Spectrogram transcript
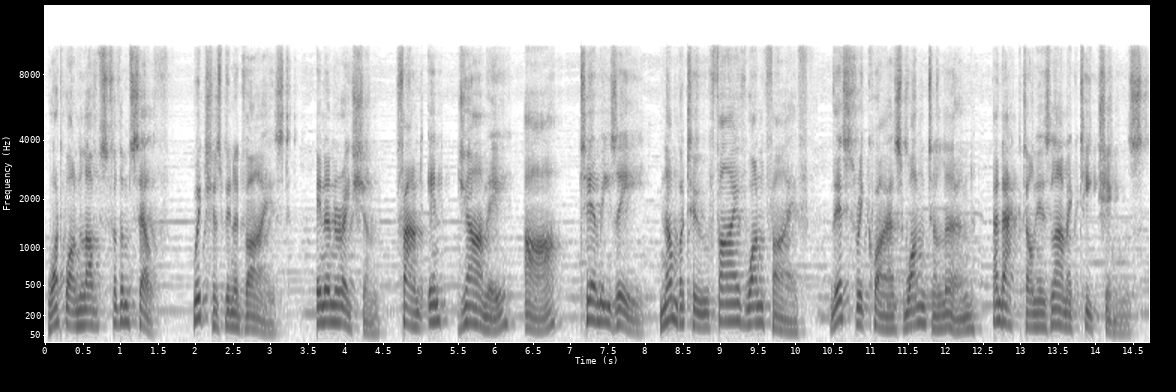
what one loves for themselves, which has been advised in a narration found in Jami R. Tirmizi, number 2515. This requires one to learn and act on Islamic teachings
